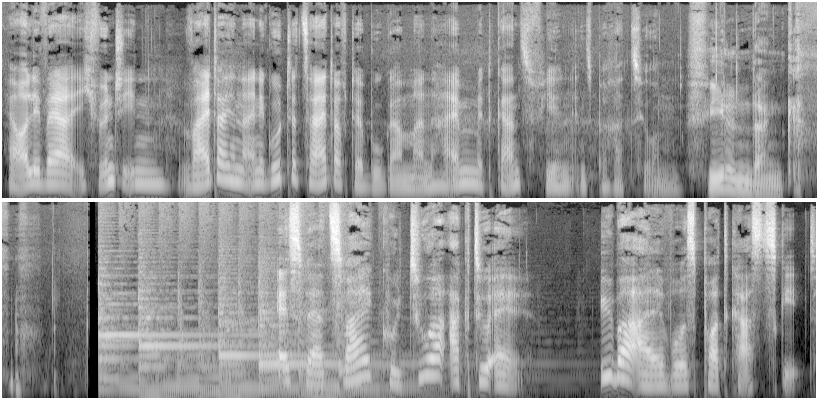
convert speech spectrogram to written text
Herr Oliver, ich wünsche Ihnen weiterhin eine gute Zeit auf der Buga Mannheim mit ganz vielen Inspirationen. Vielen Dank. SWR 2 Kultur aktuell. Überall, wo es Podcasts gibt.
